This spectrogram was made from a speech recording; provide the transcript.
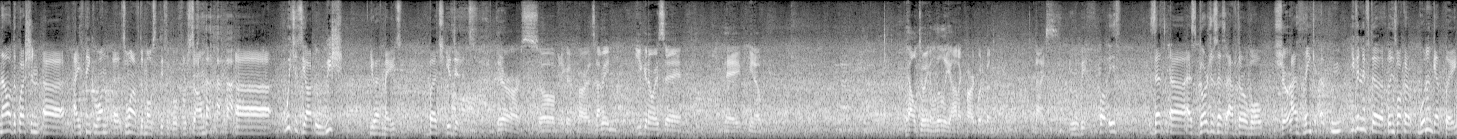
now the question. Uh, I think one. Uh, it's one of the most difficult for some. uh, which is the art you wish you have made, but you didn't? There are so many good cards. I mean, you can always say, hey, you know, hell, doing a Liliana card would have been nice. It will be. Well, if that uh, as gorgeous as Avatar of Woe. Sure. I think uh, m- even if the Planeswalker wouldn't get played,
